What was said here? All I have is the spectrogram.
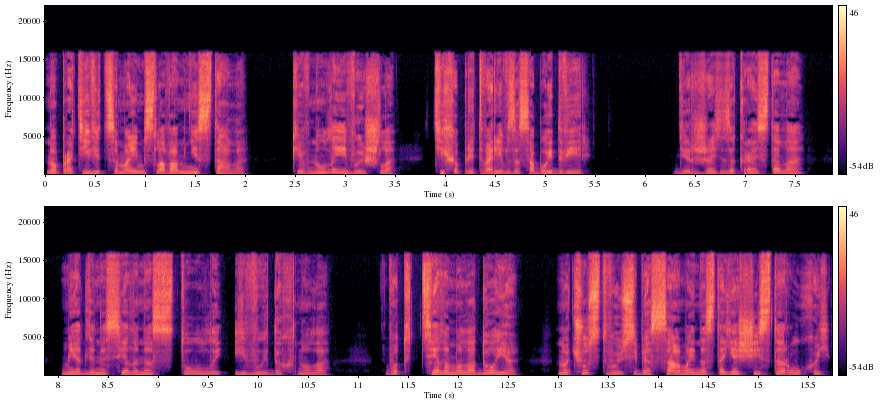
но противиться моим словам не стала. Кивнула и вышла, тихо притворив за собой дверь. Держась за край стола, медленно села на стул и выдохнула. Вот тело молодое, но чувствую себя самой настоящей старухой,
